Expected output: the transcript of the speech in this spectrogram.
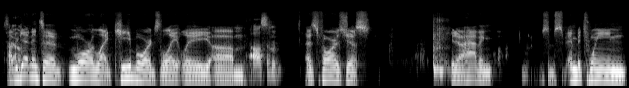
So, I've been getting into more like keyboards lately. Um, awesome. as far as just you know having some in between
